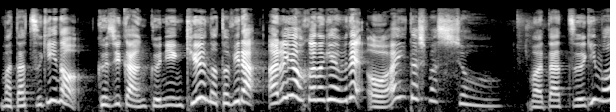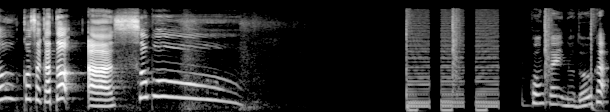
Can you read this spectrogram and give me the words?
また次の9時間9人9の扉あるいは他のゲームでお会いいたしましょう。また次も小坂と遊ぼう。今回の動画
